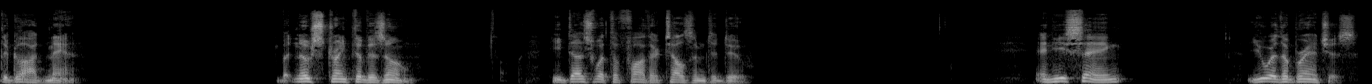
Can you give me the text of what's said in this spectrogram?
the God man, but no strength of his own. He does what the Father tells him to do. And he's saying, You are the branches.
